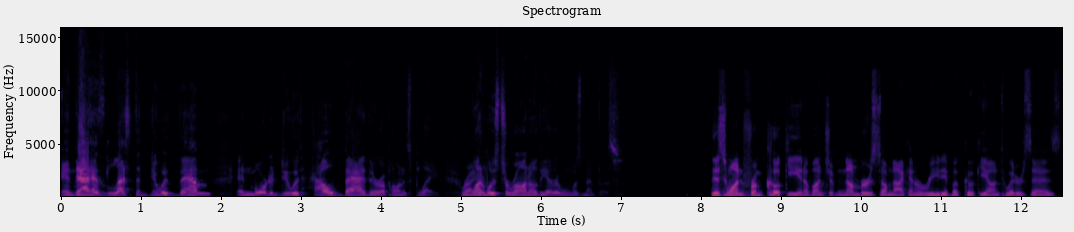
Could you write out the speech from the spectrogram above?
And that has less to do with them and more to do with how bad their opponents played. Right. One was Toronto, the other one was Memphis. This one from Cookie and a bunch of numbers, so I'm not going to read it. But Cookie on Twitter says,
